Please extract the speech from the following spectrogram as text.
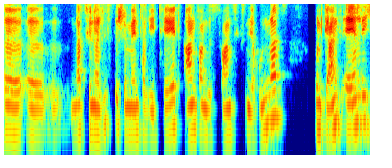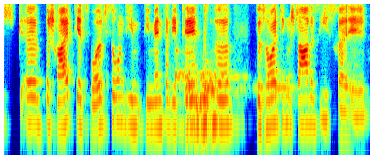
äh, äh, nationalistische Mentalität Anfang des 20. Jahrhunderts. Und ganz ähnlich äh, beschreibt jetzt Wolfsohn die, die Mentalität äh, des heutigen Staates Israel.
